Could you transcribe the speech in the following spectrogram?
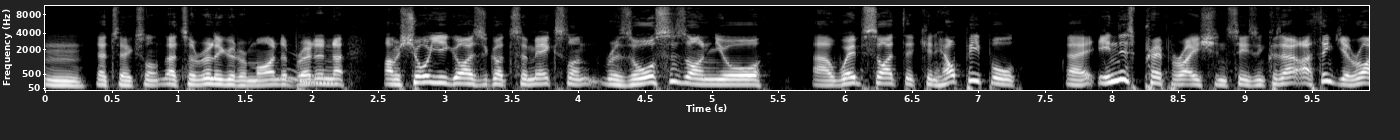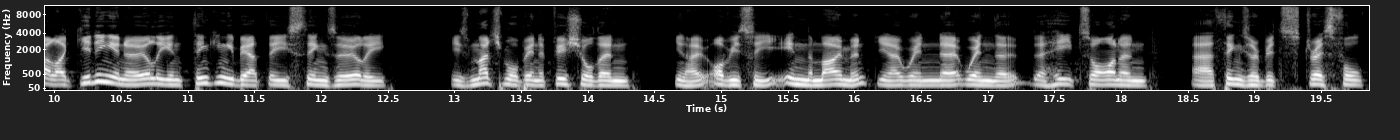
Mm, that's excellent. That's a really good reminder, mm. Brett. And uh, I'm sure you guys have got some excellent resources on your uh, website that can help people uh, in this preparation season. Because I, I, think you're right. Like getting in early and thinking about these things early is much more beneficial than you know, obviously in the moment. You know, when uh, when the the heat's on and uh, things are a bit stressful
